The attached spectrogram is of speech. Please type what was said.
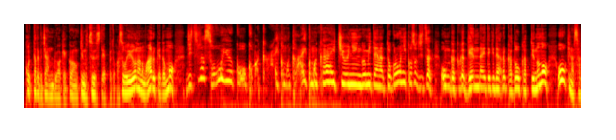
こう例えばジャンル分けこの昨日2ステップとかそういうようなのもあるけども実はそういうこう細かい細かい細かいチューニングみたいなところにこそ実は音楽が現代的であるかどうかっていうのの大きな境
